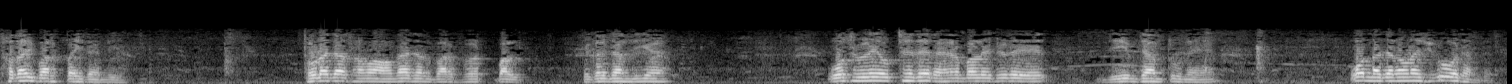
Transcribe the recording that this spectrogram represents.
ਸਦਾ ਹੀ ਬਰਫ਼ ਪਈ ਰਹਿੰਦੀ ਹੈ ਥੋੜਾ ਜਿਹਾ ਸਮਾਂ ਆਉਂਦਾ ਜਦ ਬਰਫ਼ ਪਲ ਪਿਘਲ ਜਾਂਦੀ ਹੈ ਉਸ ਵੇਲੇ ਉੱਥੇ ਦੇ ਰਹਿਣ ਵਾਲੇ ਜਿਹੜੇ ਜੀਵ ਜੰਤੂ ਨੇ, ਉਹ ਨਜ਼ਰ ਆਉਣੇ ਸ਼ੁਰੂ ਹੋ ਜਾਂਦੇ ਨੇ।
